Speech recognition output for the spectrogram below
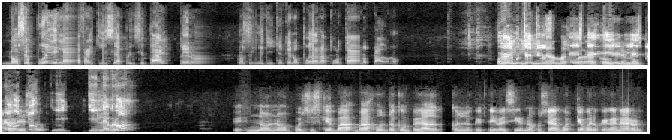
no se puede en la franquicia principal, pero no significa que no puedan aportar al otro lado, ¿no? Oigan, No, y- y muchachos, nada más para este, les pregunto, eso. ¿y, y LeBron? Eh, no, no, pues es que va, va junto con pegado con lo que te iba a decir, ¿no? O sea, bu- qué bueno que ganaron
